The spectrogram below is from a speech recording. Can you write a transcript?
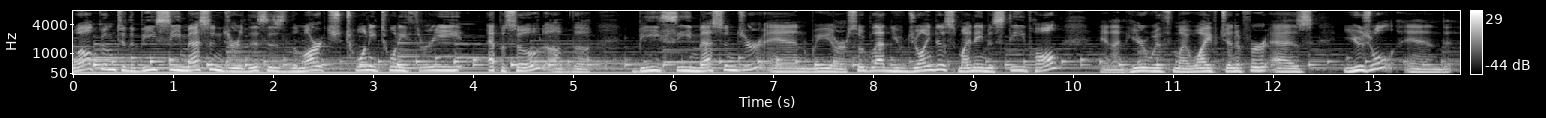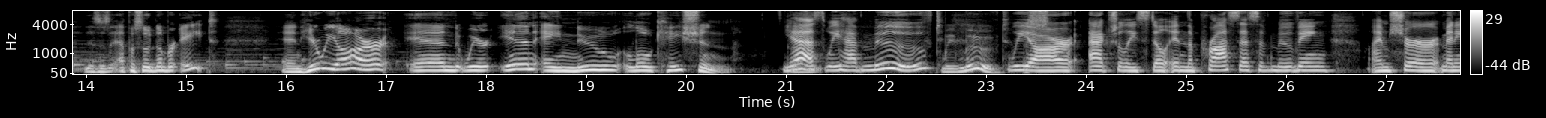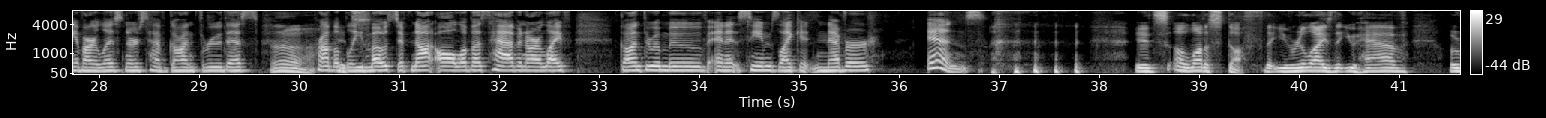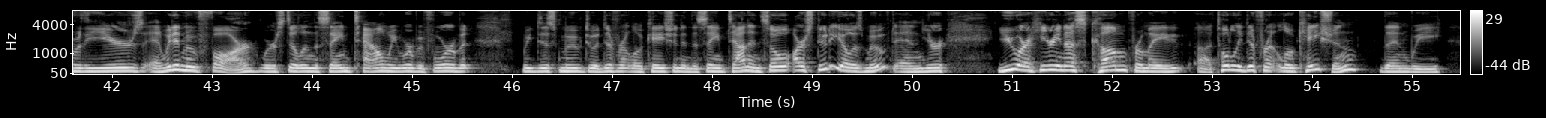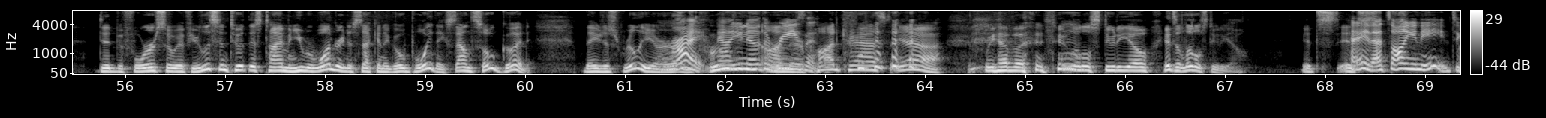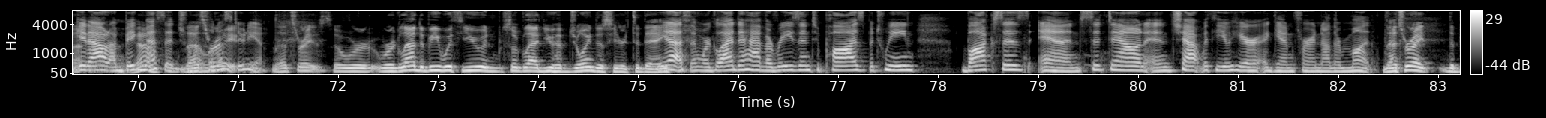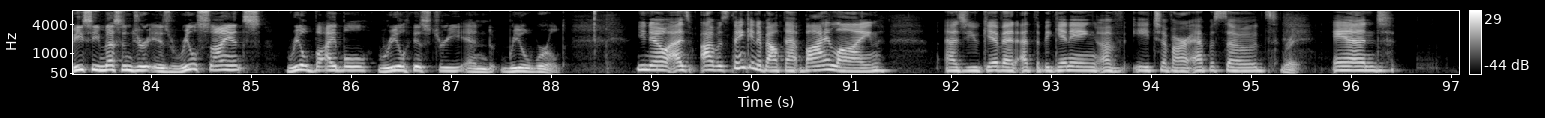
welcome to the BC Messenger. This is the March 2023 episode of the BC Messenger, and we are so glad you've joined us. My name is Steve Hall, and I'm here with my wife Jennifer as usual, and this is episode number eight. And here we are, and we're in a new location. Yes, we have moved. We've moved. We are actually still in the process of moving. I'm sure many of our listeners have gone through this. Probably most, if not all of us, have in our life gone through a move, and it seems like it never ends. It's a lot of stuff that you realize that you have over the years. And we didn't move far. We're still in the same town we were before, but we just moved to a different location in the same town. And so our studio has moved, and you're you are hearing us come from a uh, totally different location than we did before. So if you listen to it this time and you were wondering a second ago, boy, they sound so good. They just really are Right. Now you know the on reason. Podcast, yeah. We have a new little studio. It's a little studio. It's, it's hey, that's all you need to get uh, out a big yeah, message from a that's little right. studio. That's right. So we're we're glad to be with you, and so glad you have joined us here today. Yes, and we're glad to have a reason to pause between boxes and sit down and chat with you here again for another month. That's right. The BC Messenger is real science, real Bible, real history, and real world. You know, as I was thinking about that byline as you give it at the beginning of each of our episodes, Right. and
